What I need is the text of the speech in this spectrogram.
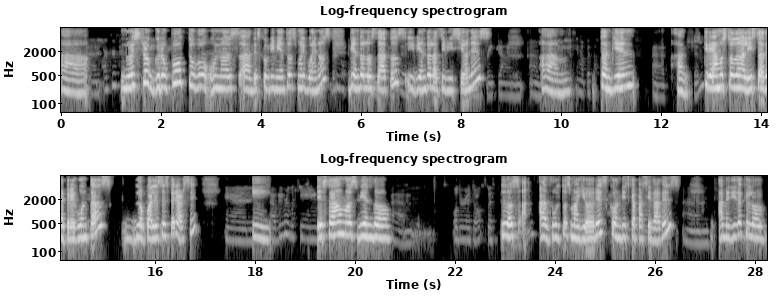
a nuestro grupo tuvo unos ah, descubrimientos muy buenos viendo los datos y viendo las divisiones. también ah, creamos toda una lista de preguntas, lo cual es de esperarse. Y estábamos viendo los adultos mayores con discapacidades. A medida que lo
